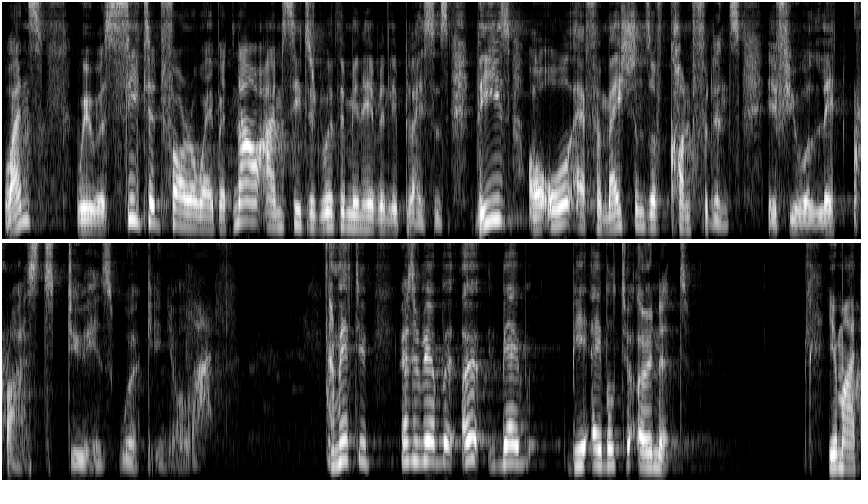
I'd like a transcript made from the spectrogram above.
Once we were seated far away, but now I'm seated with Him in heavenly places. These are all affirmations of confidence if you will let Christ do His work in your life. And we have to, we have to be, able, be, able, be able to own it. You might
